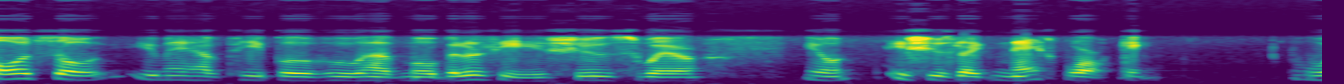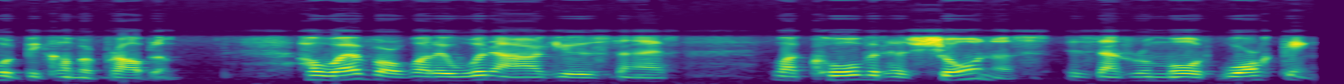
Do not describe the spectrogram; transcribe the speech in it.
Also, you may have people who have mobility issues where, you know, issues like networking would become a problem. However, what I would argue is that what COVID has shown us is that remote working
